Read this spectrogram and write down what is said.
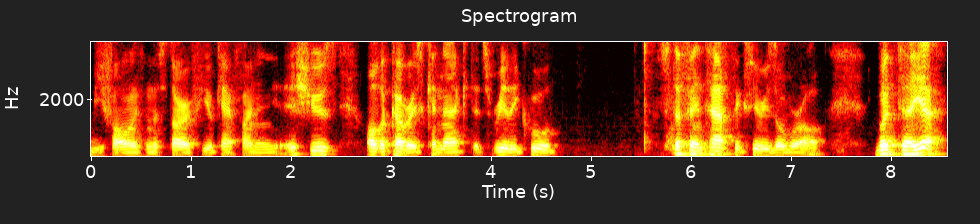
be following from the start if you can't find any issues. All the covers connect. It's really cool. Just a fantastic series overall. But uh, yeah,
